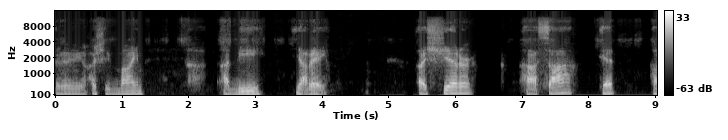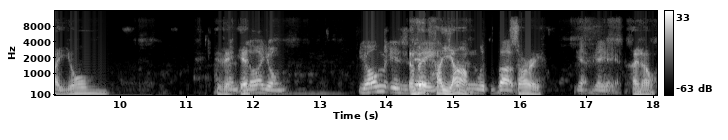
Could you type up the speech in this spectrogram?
Hashemayim Ani Yare. Asher Asa Et Hayom Ve'et. yom. Yom is day. Hayam. with vav. Sorry, Yeah, yeah, yeah, yeah. I know.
